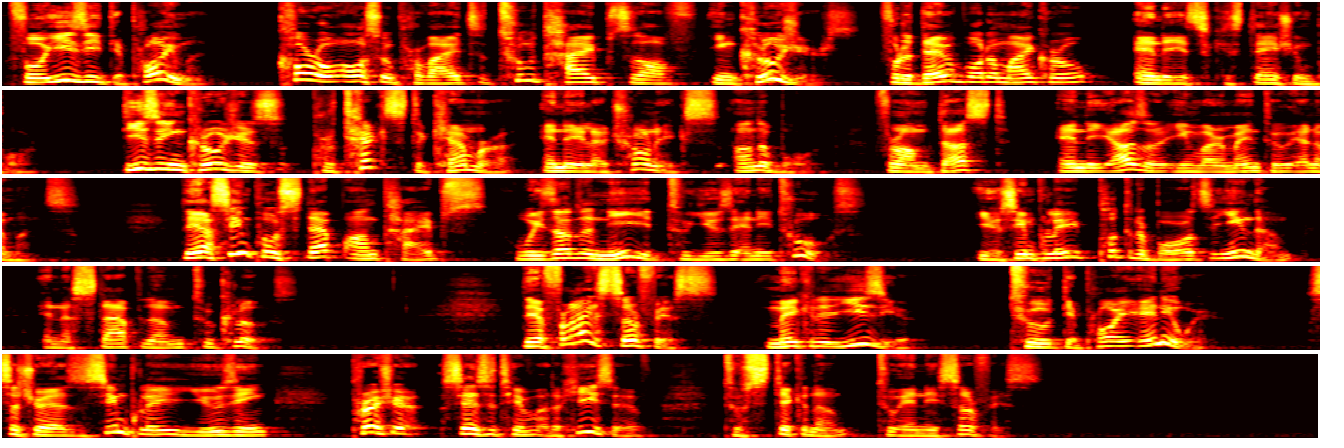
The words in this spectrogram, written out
For easy deployment, Coral also provides two types of enclosures for the DevBoard Micro and its extension board. These enclosures protects the camera and the electronics on the board from dust and the other environmental elements. They are simple snap-on types without the need to use any tools. You simply put the boards in them and snap them to close. Their flat surface makes it easier to deploy anywhere, such as simply using pressure-sensitive adhesive to stick them to any surface.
